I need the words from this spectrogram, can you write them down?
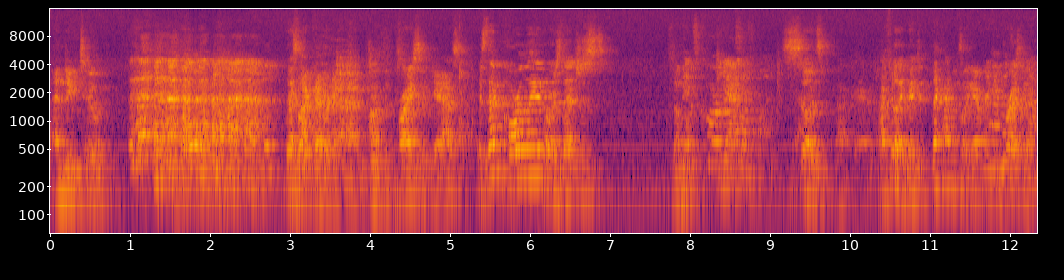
ending too. That's not ever gonna happen, dude, the price of gas. Is that correlated, or is that just? Something? It's correlated Yeah. somewhat. So it's, okay, I feel like they, that happens like every new president.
